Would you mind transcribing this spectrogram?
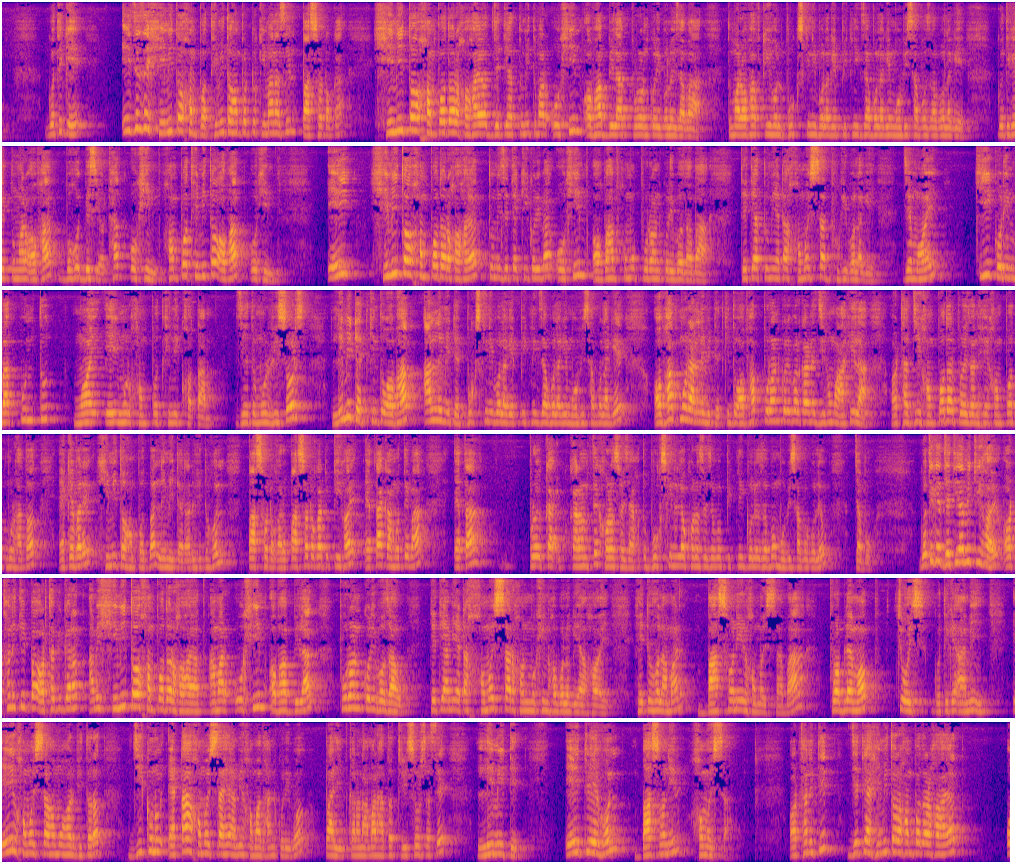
গতিকে এই যে যে সীমিত সম্পদ সীমিত সম্পদটো কিমান আছিল? পাঁচশ টকা। সীমিত সম্পদৰ সহায়ত যেতিয়া তুমি তোমাৰ অসীম অভাৱবিলাক পূৰণ কৰিবলৈ যাবা তোমাৰ অভাৱ কি হ'ল? বুকছ কিনিব লাগে পিকনিক যাব লাগে মুভি চাব যাব লাগে। গতিকে তোমাৰ অভাৱ বহুত বেছি। অৰ্থাৎ অসীম। সম্পদ সীমিত অভাৱ অসীম। এই সীমিত সম্পদৰ সহায়ত তুমি যেতিয়া কি কৰিবা অসীম অভাৱসমূহ পূৰণ কৰিব যাবা। তেতিয়া তুমি এটা সমস্যাত ভুগিব লাগে যে মই কি কৰিম বা কোনটোত মই এই মোৰ সম্পদখিনি খটাম। যিহেতু মোৰ ৰিচ'ৰ্চ লিমিটেড কিন্তু অভাৱ আনলিমিটেড বুকছ কিনিব লাগে পিকনিক যাব লাগে মুভি চাব লাগে। অভাৱ মোৰ আনলিমিটেড কিন্তু অভাৱ পূৰণ কৰিবৰ কাৰণে যিসমূহ আহিলা অৰ্থাৎ যি সম্পদৰ প্ৰয়োজন সেই সম্পদ মোৰ হাতত একেবাৰে সীমিত সম্পদ বা লিমিটেড আৰু সেইটো হ'ল পাঁচশ টকা। আৰু পাঁচশ টকাটো কি হয়? এটা কামতে বা এটা কাৰণতে খৰচ হৈ যায়। বুকছ কিনিলেও খৰচ হৈ যাব পিকনিক গ'লেও যাব মুভি চাব গ'লেও যাব। গতিকে যেতিয়া আমি কি হয় অৰ্থনীতিত বা অৰ্থবিজ্ঞানত আমি সীমিত সম্পদৰ সহায়ত আমাৰ অসীম অভাৱবিলাক পূৰণ কৰিব যাওঁ তেতিয়া আমি এটা সমস্যাৰ সন্মুখীন হ'বলগীয়া হয়। সেইটো হ'ল আমাৰ বাছনিৰ সমস্যা বা প্ৰব্লেম অফ চইচ গতিকে আমি এই সমস্যাসমূহৰ ভিতৰত যিকোনো এটা সমস্যাহে আমি সমাধান কৰিব পাৰিম। কাৰণ আমাৰ হাতত ৰিচোৰ্চ আছে লিমিটেড এইটোৱে হ'ল বাছনিৰ সমস্যা। অৰ্থনীতিত যেতিয়া সীমিত সম্পদৰ সহায়ত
